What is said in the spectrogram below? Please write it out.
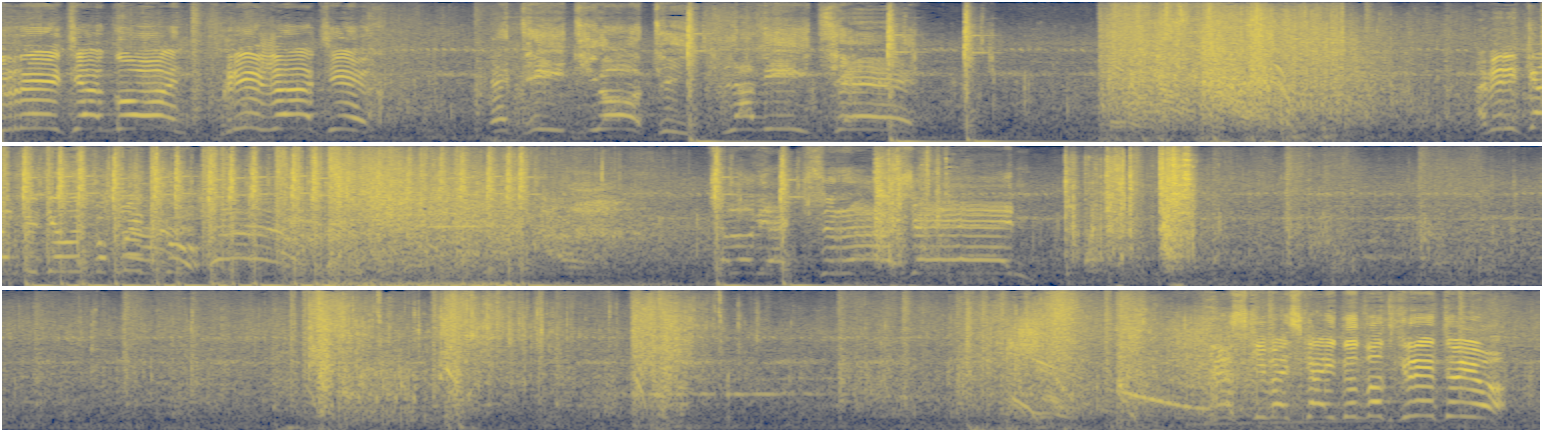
Открыть огонь! Прижать их! Это идиоты! Ловите! Американцы делают попытку! Человек сражен! Вязкие войска идут в открытую!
